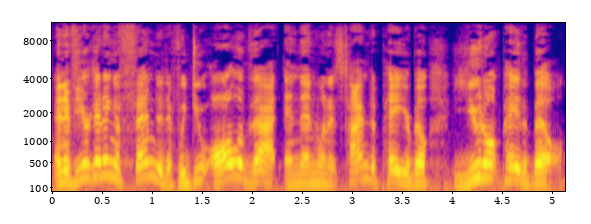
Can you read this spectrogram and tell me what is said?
And if you're getting offended, if we do all of that, and then when it's time to pay your bill, you don't pay the bill,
